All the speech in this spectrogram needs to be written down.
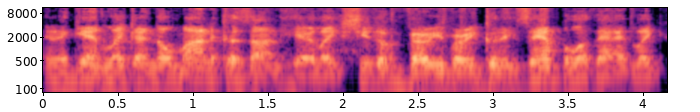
And again, like I know Monica's on here, like she's a very, very good example of that. Like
